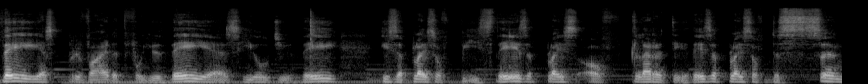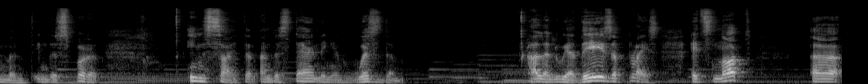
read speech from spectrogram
There he has provided for you. There he has healed you. There is a place of peace. There is a place of clarity. There's a place of discernment in the spirit insight and understanding and wisdom. Hallelujah. There is a place. It's not uh,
